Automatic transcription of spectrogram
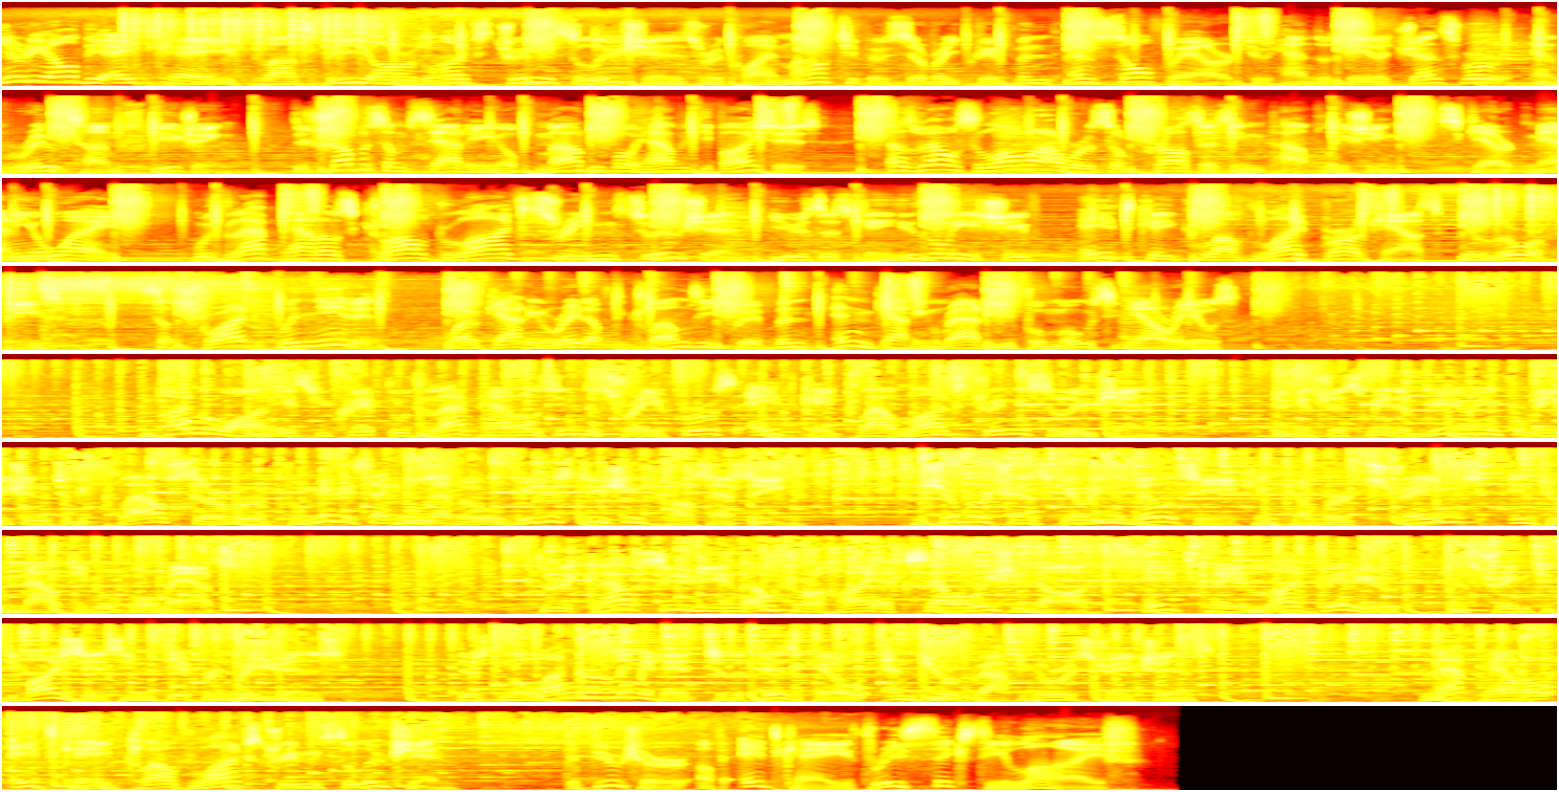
Nearly all the 8K plus VR live streaming solutions require multiple server equipment and software to handle data transfer and real-time staging. The troublesome setting of multiple heavy devices, as well as long hours of processing publishing, scared many away. With Labpano's Cloud Live Streaming solution, users can easily achieve 8K Cloud Live broadcasts in lower fees, subscribe when needed, while getting rid of the clumsy equipment and getting ready for most scenarios. Pilot One is equipped with Labpano's industry first 8K cloud live streaming solution. It can transmit the video information to the cloud server for millisecond level video stitching processing. The super transcoding ability can convert streams into multiple formats. Through the Cloud CDN ultra-high acceleration node, 8K live video can stream to devices in different regions. There's no longer limited to the physical and geographical restrictions. Labpano 8K Cloud Live Streaming Solution. The future of 8K 360 Live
